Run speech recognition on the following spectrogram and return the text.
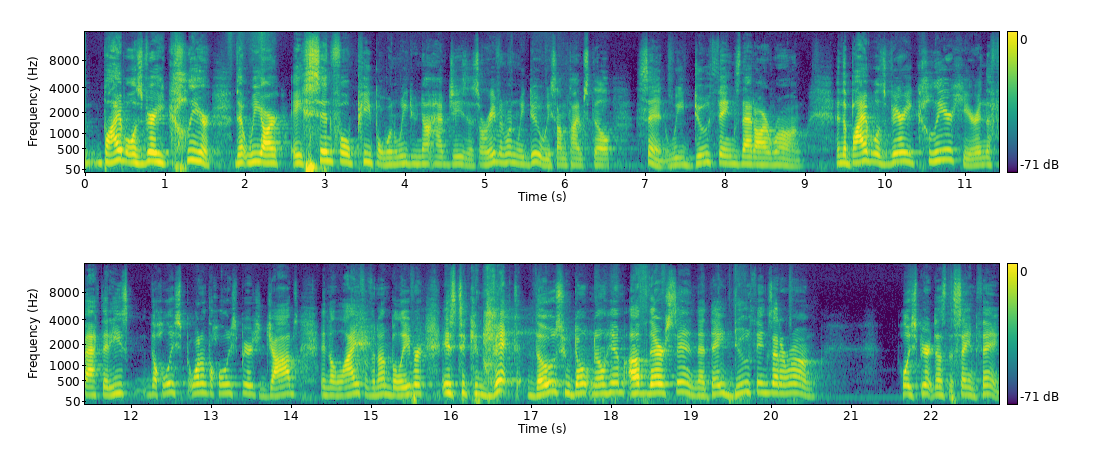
Bible is very clear that we are a sinful people when we do not have Jesus, or even when we do, we sometimes still sin. We do things that are wrong. And the Bible is very clear here in the fact that he's the Holy Spirit one of the Holy Spirit's jobs in the life of an unbeliever is to convict those who don't know him of their sin, that they do things that are wrong. Holy Spirit does the same thing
